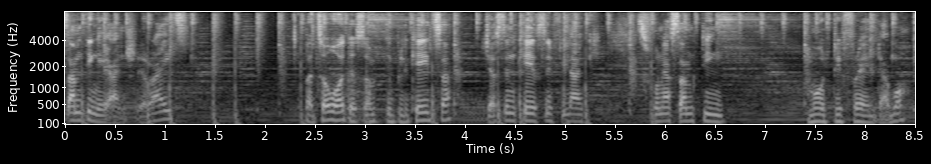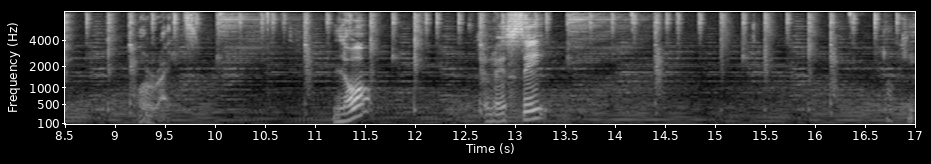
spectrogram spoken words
something ekanje right? But so what is some duplicator just in case if like it's sifuna something more different yabo alright lo let's say okay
